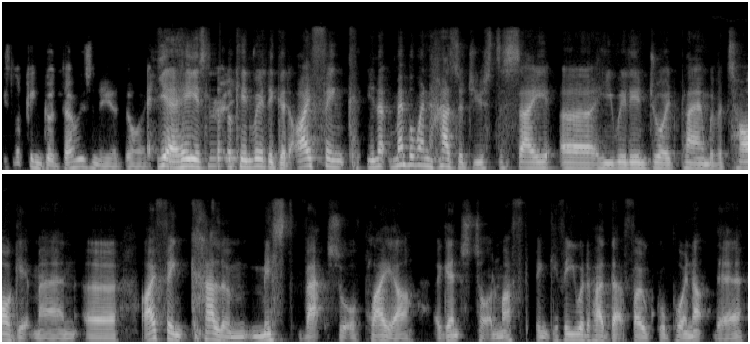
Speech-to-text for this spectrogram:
he's looking good though, isn't he, Odoi? yeah, he is looking really good. I think, you know, remember when Hazard used to say uh, he really enjoyed playing with a target man? Uh, I think Callum missed that sort of player against Tottenham. I think if he would have had that focal point up there,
